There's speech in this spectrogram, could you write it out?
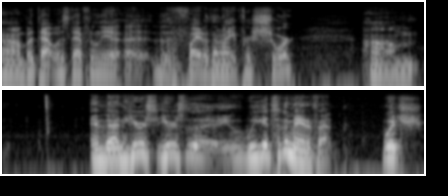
Uh, but that was definitely a, a, the fight of the night for sure. Um, and then here's here's the we get to the main event, which,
